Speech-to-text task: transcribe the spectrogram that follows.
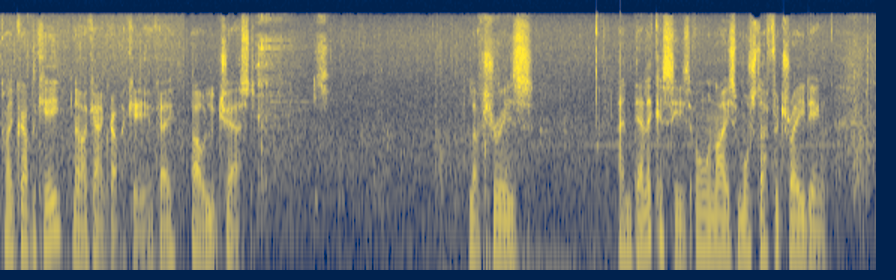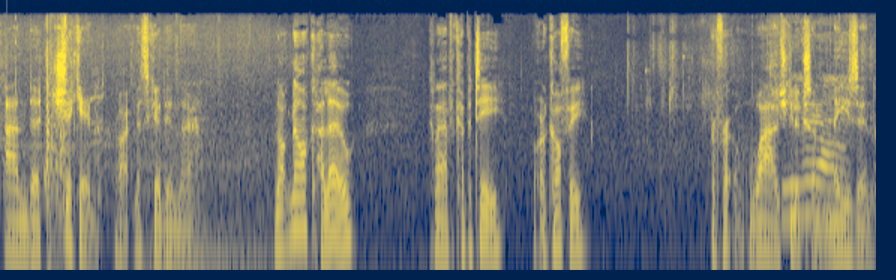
Can I grab the key? No, I can't grab the key. Okay. Oh, loot chest. Luxuries and delicacies. Oh, nice. More stuff for trading. And uh, chicken. Right, let's get in there. Knock, knock. Hello. Can I have a cup of tea or a coffee? Prefer. Wow, she looks amazing.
